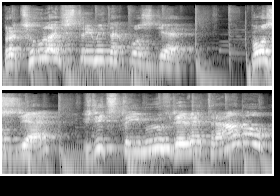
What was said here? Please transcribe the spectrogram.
Proč jsou live streamy tak pozdě? Pozdě? Vždyť streamuju v 9 ráno.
